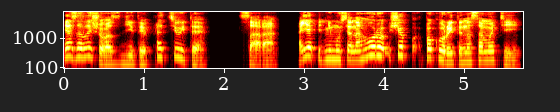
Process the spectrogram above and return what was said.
Я залишу вас, діти, працюйте. Сара. А я піднімуся нагору, щоб покурити на самоті.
